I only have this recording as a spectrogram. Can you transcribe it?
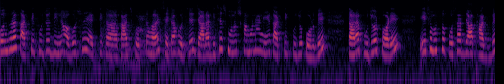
বন্ধুরা, কার্তিক পুজোর দিনে অবশ্যই একটি কাজ করতে হয়, সেটা হচ্ছে যারা বিশেষ মনস্কামনা নিয়ে কার্তিক পুজো করবে, তারা পুজোর পরে এই সমস্ত প্রসাদ যা থাকবে,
